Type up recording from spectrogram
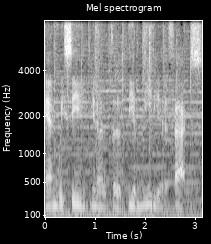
and we see you know the, the immediate effects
